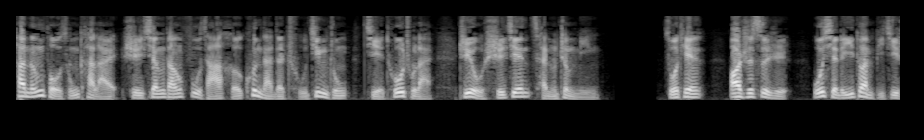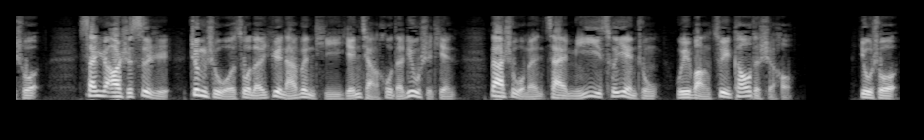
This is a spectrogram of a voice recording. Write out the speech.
他能否从看来是相当复杂和困难的处境中解脱出来，只有时间才能证明。昨天二十四日，我写了一段笔记，说三月二十四日正是我做了越南问题演讲后的六十天，那是我们在民意测验中威望最高的时候。又说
